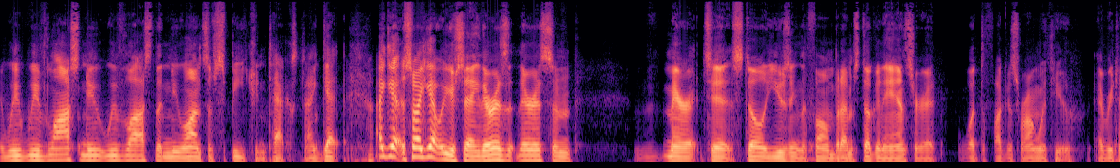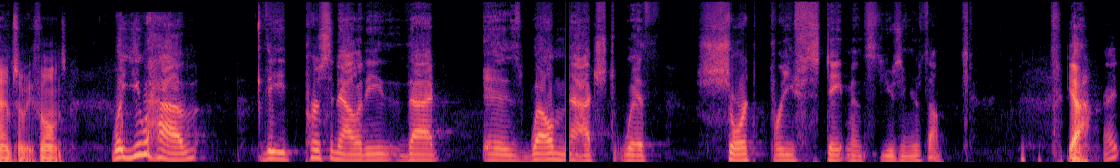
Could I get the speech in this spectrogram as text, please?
We we've lost new we've lost the nuance of speech and text. I get I get so I get what you're saying. There is there is some merit to still using the phone, but I'm still going to answer it. What the fuck is wrong with you? Every time somebody phones. well, you have the personality that is well matched with short, brief statements using your thumb. Yeah. Right?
